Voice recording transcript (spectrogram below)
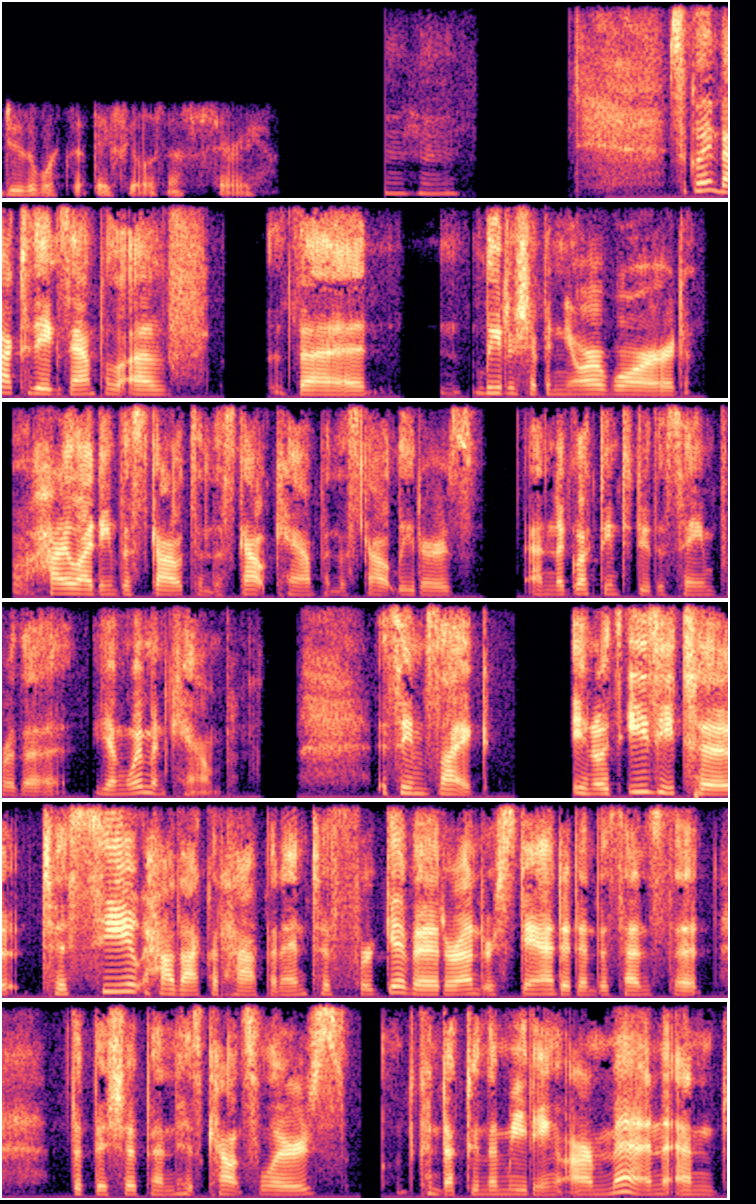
do the work that they feel is necessary. Mm-hmm. So, going back to the example of the leadership in your ward highlighting the scouts and the scout camp and the scout leaders and neglecting to do the same for the young women camp, it seems like you know it's easy to to see how that could happen and to forgive it or understand it in the sense that the bishop and his counselors conducting the meeting are men and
